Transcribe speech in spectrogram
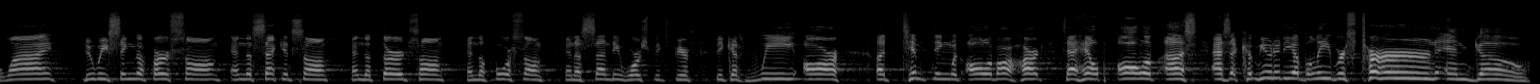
why do we sing the first song and the second song and the third song and the fourth song in a Sunday worship experience? Because we are attempting with all of our heart to help all of us as a community of believers turn and go.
